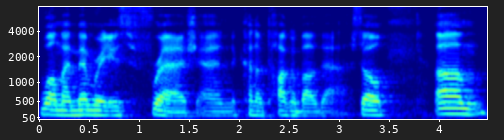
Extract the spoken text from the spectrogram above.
while my memory is fresh and kind of talk about that. So, um,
